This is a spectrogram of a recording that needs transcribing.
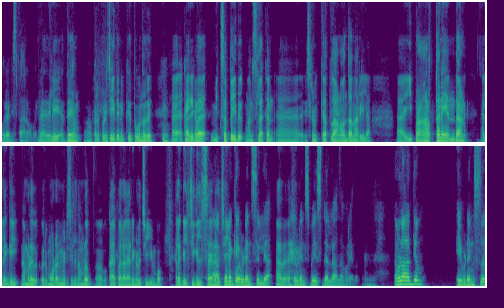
ഒരു അടിസ്ഥാനവുമില്ല. അതിൽ അദ്ദേഹം പലപ്പോഴും ചെയ്ത് എനിക്ക് തോന്നുന്നത് കാര്യങ്ങളെ മിക്സപ്പ് ചെയ്ത് മനസ്സിലാക്കാൻ ശ്രമിക്കാത്തതാണോ എന്താണെന്ന് അറിയില്ല. ഈ പ്രാർത്ഥന എന്താണ്? അല്ലെങ്കിൽ നമ്മൾ ഒരു മോഡേൺ മെഡിസിൽ നമ്മൾ പല കാര്യങ്ങൾ ചെയ്യുമ്പോൾ അല്ലെങ്കിൽ ചികിത്സ എവിഡൻസ് ഇല്ല. എവിഡൻസ് ബേസ്ഡ് അല്ല എന്നാണ് പറയുന്നത്. നമ്മൾ ആദ്യം എവിഡൻസ്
